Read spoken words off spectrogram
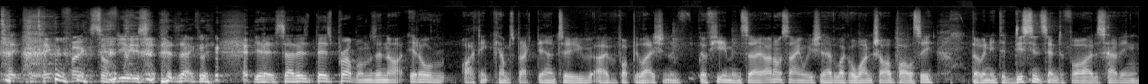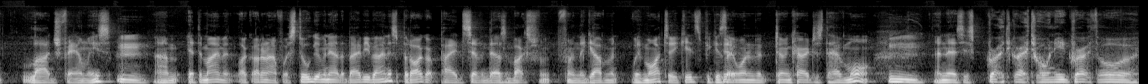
take, take the focus off you. exactly. Yeah. So there's, there's problems, and I- it all I think comes back down to overpopulation of, of humans. So I'm not saying we should have like a one child policy, but we need to disincentivize having large families. Um, at the moment, like I don't know if we're still giving out the baby bonus, but I got paid seven thousand bucks from from the government with my two kids because they wanted to encourage us to have more. And there's this growth, growth. Oh, we need growth. Oh.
